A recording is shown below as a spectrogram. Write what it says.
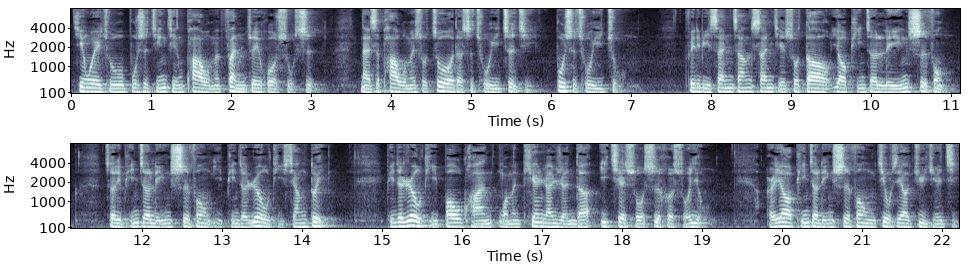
敬畏主不是仅仅怕我们犯罪或属事，乃是怕我们所做的是出于自己，不是出于主。菲利比三章三节说到要凭着灵侍奉，这里凭着灵侍奉与凭着肉体相对。凭着肉体包含我们天然人的一切所事和所有，而要凭着灵侍奉，就是要拒绝己。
